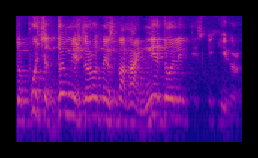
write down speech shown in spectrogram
допустять до міжнародних змагань, не до Олімпійських ігор.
